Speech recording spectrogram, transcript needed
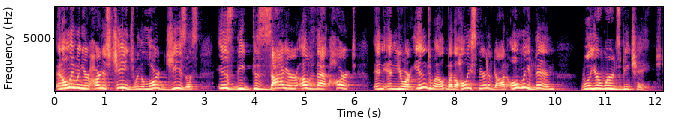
And only when your heart is changed, when the Lord Jesus is the desire of that heart, and, and you are indwelled by the Holy Spirit of God, only then will your words be changed.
